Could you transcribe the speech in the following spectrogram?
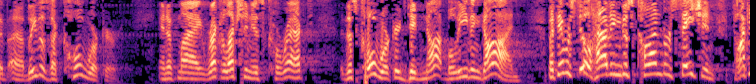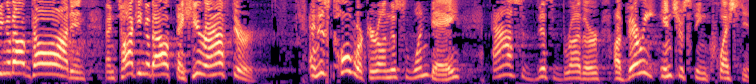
uh, I believe it was a coworker. And if my recollection is correct, this coworker did not believe in God. But they were still having this conversation, talking about God and, and talking about the hereafter. And this coworker on this one day asked this brother a very interesting question.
